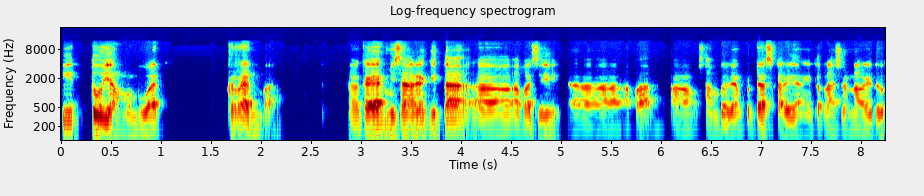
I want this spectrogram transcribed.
itu yang membuat keren pak Nah, kayak misalnya kita eh, apa sih eh, apa eh, sambal yang pedas sekali yang internasional itu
